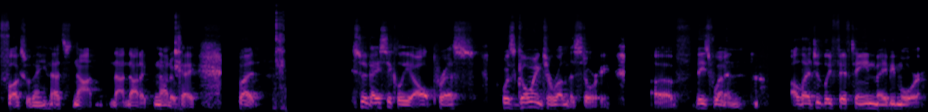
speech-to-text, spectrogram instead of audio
fucks with me. That's not not not not okay. But so basically, Alt Press was going to run the story of these women, allegedly 15, maybe more.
